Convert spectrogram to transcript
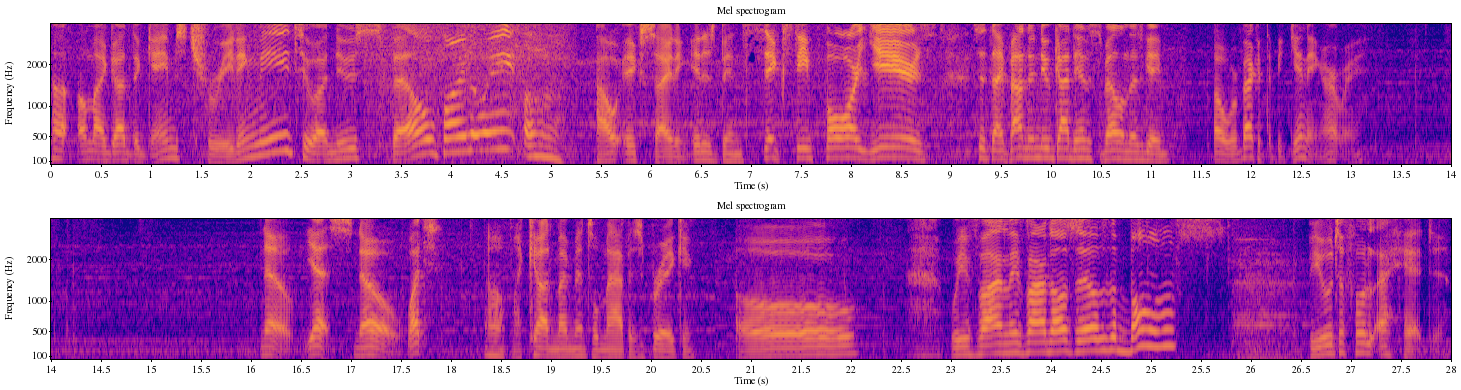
Uh, oh my god, the game's treating me to a new spell finally? Oh, how exciting. It has been 64 years since I found a new goddamn spell in this game. Oh, we're back at the beginning, aren't we? No. Yes. No. What? Oh my god, my mental map is breaking. Oh. We finally found ourselves a boss. Beautiful ahead.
